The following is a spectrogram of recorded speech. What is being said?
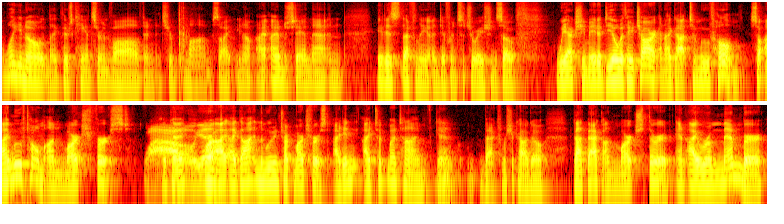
well, you know, like there's cancer involved, and it's your mom, so I you know I, I understand that, and it is definitely a different situation. So we actually made a deal with HR, and I got to move home. So I moved home on March first. wow. Okay. Yeah. Or I, I got in the moving truck March 1st. I didn't, I took my time getting back from Chicago, got back on March 3rd. And I remember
